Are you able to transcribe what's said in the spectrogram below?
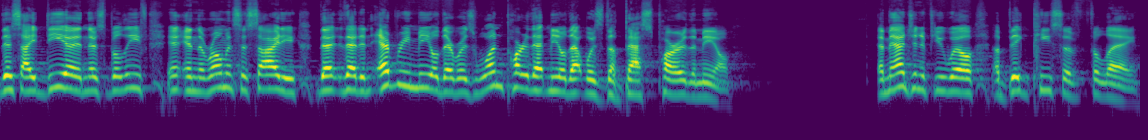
this idea and this belief in, in, the roman society that, that in every meal there was one part of that meal that was the best part of the meal imagine if you will a big piece of filet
